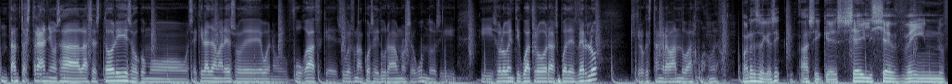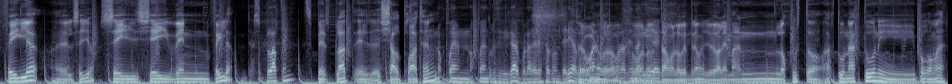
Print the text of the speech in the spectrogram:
un tanto extraños a las stories o como se quiera llamar eso de, bueno, fugaz, que subes una cosa y dura unos segundos y, solo 24 horas puedes verlo, creo que están grabando algo nuevo. Parece que sí. Así que Shale Shevain Feila, el sello. Shale Shevain Feila. Desplaten. Spesplat, eh. Nos pueden, nos pueden crucificar por hacer esta tontería, pero, Pero bueno, bueno, pero estamos bueno, estamos lo que tenemos. Yo alemán lo justo, Actun Actun y poco más.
